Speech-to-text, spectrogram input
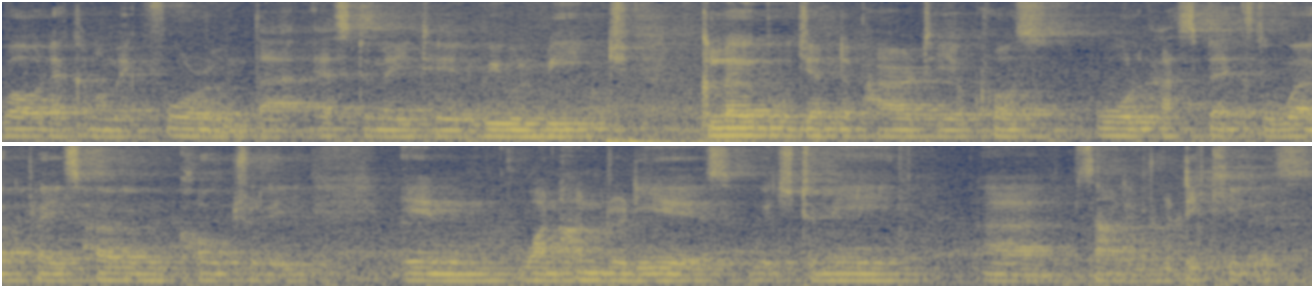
World Economic Forum that estimated we will reach global gender parity across all aspects, the workplace, home, culturally, in 100 years, which to me uh, sounded ridiculous.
